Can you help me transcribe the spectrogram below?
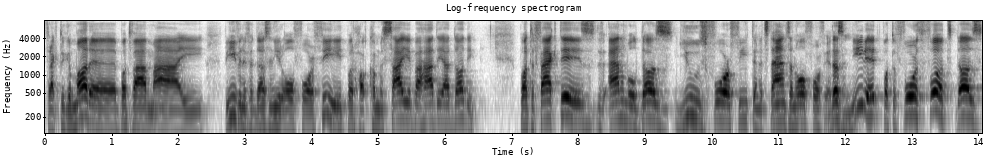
Fragt the Gemara, but va mai, even if it doesn't need all four feet, but hakomasaya bahade adodi. But the fact is, the animal does use four feet and it stands on all four feet. It doesn't need it, but the fourth foot does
